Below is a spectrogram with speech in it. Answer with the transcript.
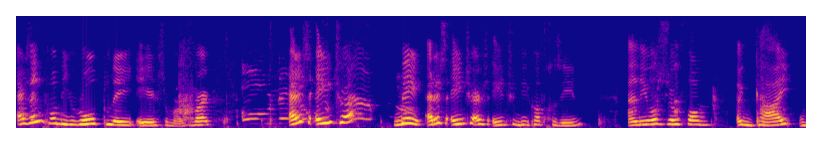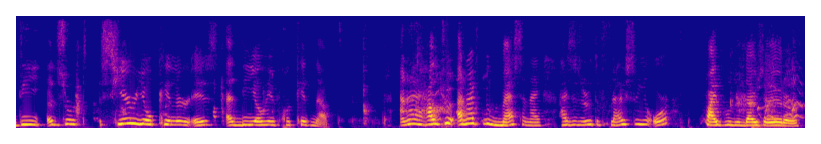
Er, zijn, van die roleplay ASMR's. Maar. Er is eentje. nee, er is eentje, er is eentje die ik had gezien. En die was zo van een guy die een soort serial killer is en die jou heeft gekidnapt. En hij houdt je, en hij heeft een mes en hij, hij zit er te fluisteren in je oor. 500.000 euro. Ja,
